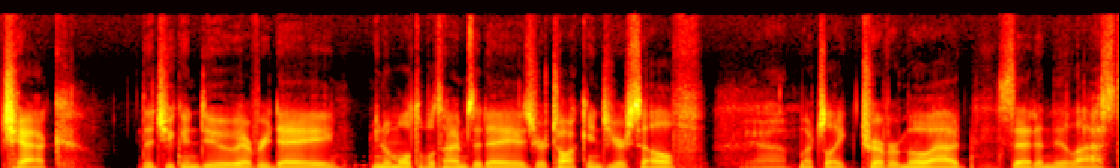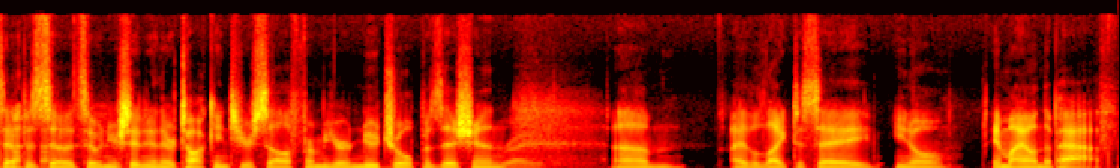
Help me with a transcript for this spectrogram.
check that you can do every day, you know, multiple times a day as you're talking to yourself yeah. Much like Trevor Moawad said in the last episode. so when you're sitting there talking to yourself from your neutral position, right. um, I would like to say, you know, am I on the path?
